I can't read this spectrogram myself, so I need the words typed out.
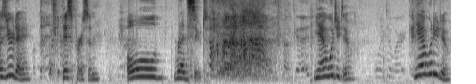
was your day? This person, old red suit. Good. Yeah, what'd you do? Went to work. Yeah, what do you do?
